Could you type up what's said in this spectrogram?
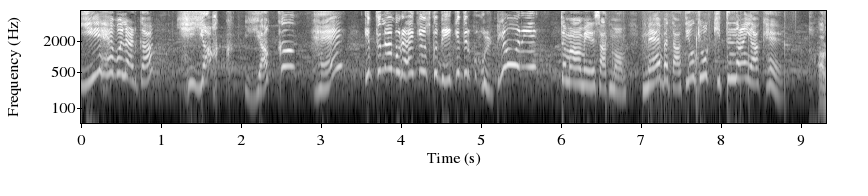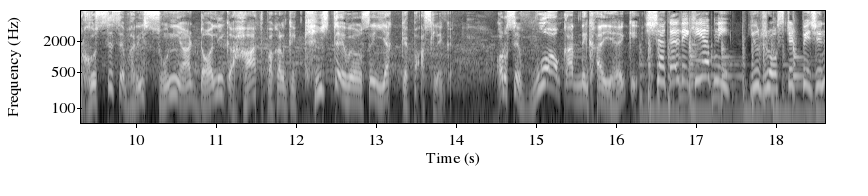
ये है वो लड़का? यक यक? है? इतना बुरा है कि उसको देख के तेरे को उल्टियाँ हो रही है? तुम आओ मेरे साथ मॉम मैं बताती हूँ कि वो कितना यक है। और गुस्से से भरी सोनिया डॉली का हाथ पकड़ के खींचते हुए उसे यक के पास ले गई। और उसे वो औकात दिखाई है कि शक्ल देखिए अपनी? You roasted pigeon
